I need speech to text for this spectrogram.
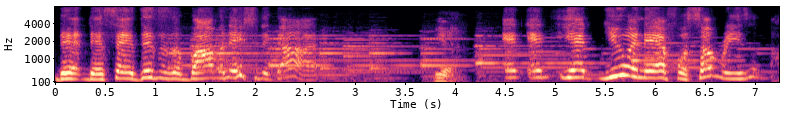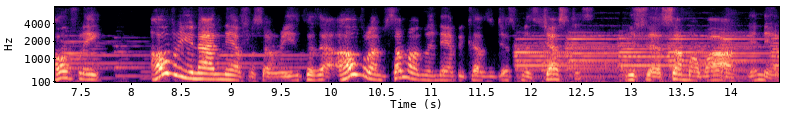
That that said this is abomination to God. Yeah, And and yet you in there for some reason, hopefully, hopefully you're not in there for some reason, because hopefully I'm some of them in there because of just misjustice, which uh, some of them are in there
